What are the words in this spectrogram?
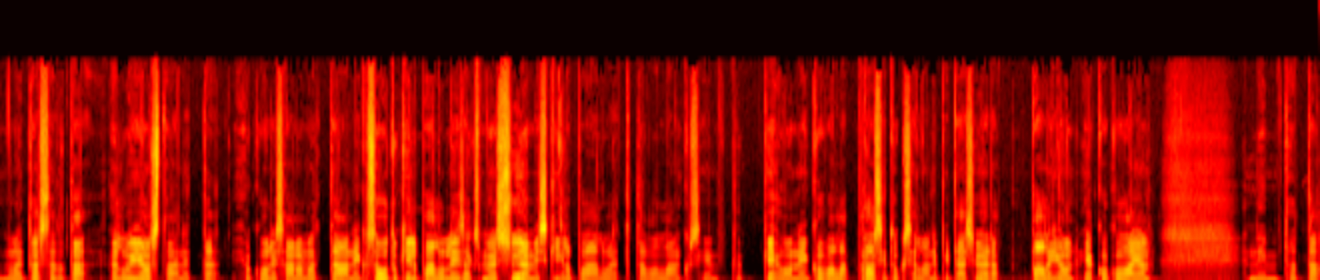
Mulla oli tuossa, tota, mä luin jostain, että joku oli sanonut, että tämä on niin soutukilpailun lisäksi myös syömiskilpailu, että tavallaan kun siinä keho on niin kovalla rasituksella, niin pitää syödä paljon ja koko ajan. Niin tota,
